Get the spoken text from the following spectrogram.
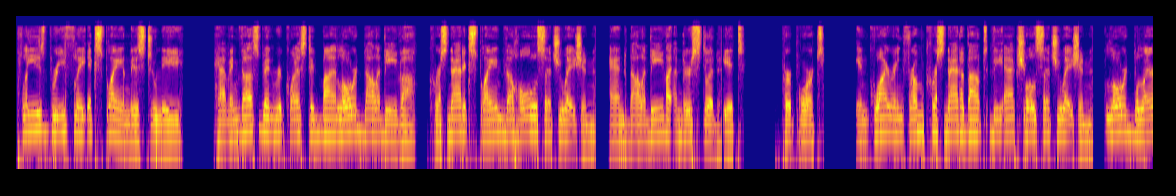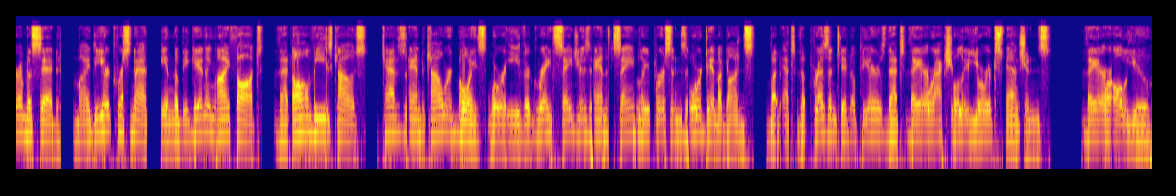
Please briefly explain this to me. Having thus been requested by Lord Baladeva, Krishna explained the whole situation, and Baladeva understood it. Purport Inquiring from Krishna about the actual situation, Lord Balarama said, My dear Krishna, in the beginning I thought that all these cows, calves, and coward boys were either great sages and saintly persons or demigods, but at the present it appears that they are actually your expansions. They are all you,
